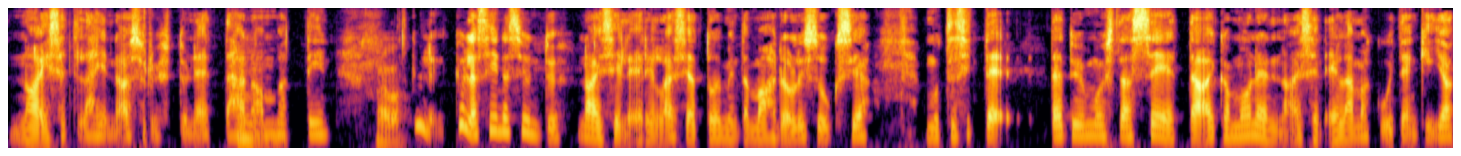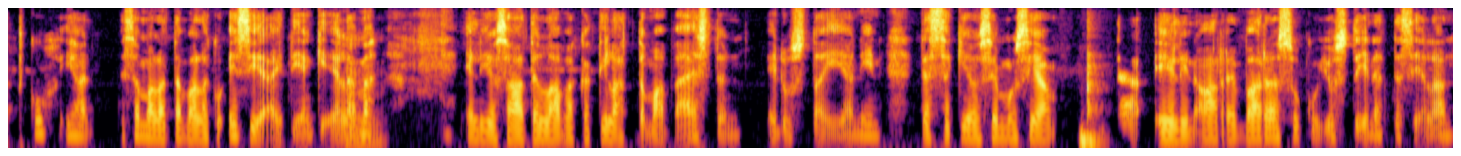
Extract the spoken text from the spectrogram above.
naiset lähinnä olisi ryhtyneet tähän mm. ammattiin. Kyllä, kyllä siinä syntyi naisille erilaisia toimintamahdollisuuksia, mutta sitten täytyy muistaa se, että aika monen naisen elämä kuitenkin jatkuu ihan samalla tavalla kuin esiäitienkin elämä. Mm. Eli jos ajatellaan vaikka tilattoman väestön edustajia, niin tässäkin on semmoisia, Eelin Aarrevaaran suku justiin, että siellä on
